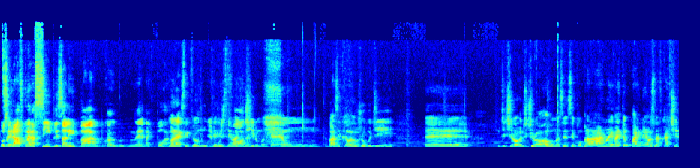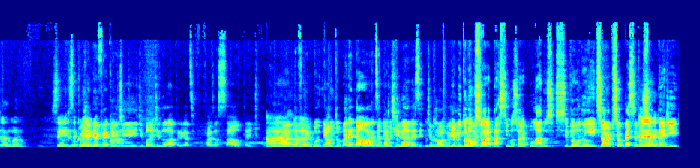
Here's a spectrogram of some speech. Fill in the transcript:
Os gráficos lá, eram simples ali, pá, por causa do. né? Mas porra. Mano, é, você tem que ver o, o que É a gente muito tem lá foda. de tiro, mano. Que é um. Basicão, é um jogo de. É. De tiro, de tiro alvo, mano. Você, você compra a arma e vai ter o painel e você vai ficar atirando, mano. Você, O que eu pega. joguei foi aquele de, de bandido lá, tá ligado? Você faz assalto aí, tipo. Ah, o com Pô, o é muito- Mano, é da hora que Mano, você é tá muito tirando, bom. aí você tira o Muito- bagulho E é muito bom que você olha pra cima, você olha pro lado, você vê o Tudo. ambiente, você olha pro seu pé, você vê o É. seu pé de.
